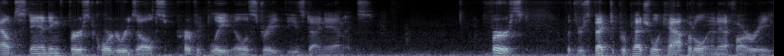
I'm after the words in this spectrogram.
outstanding first quarter results perfectly illustrate these dynamics. First, with respect to perpetual capital and FRE.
